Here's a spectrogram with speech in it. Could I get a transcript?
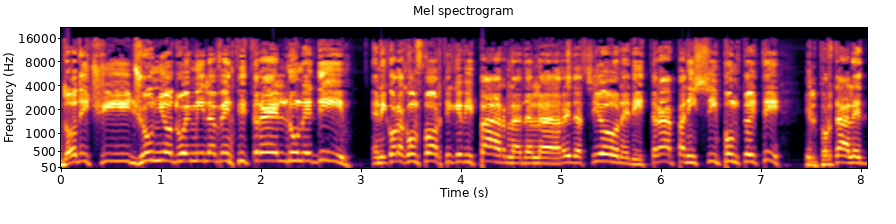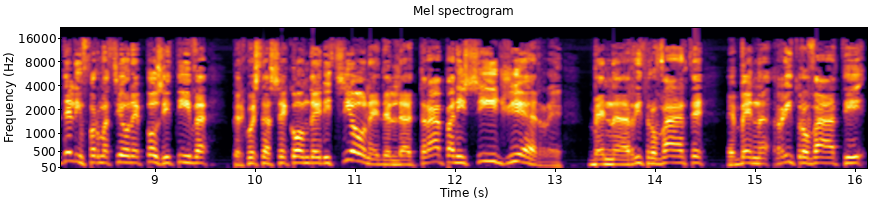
12 giugno 2023, lunedì. È Nicola Conforti che vi parla dalla redazione di trapanissi.it, il portale dell'informazione positiva per questa seconda edizione del Trapani CGR. Ben ritrovate e ben ritrovati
